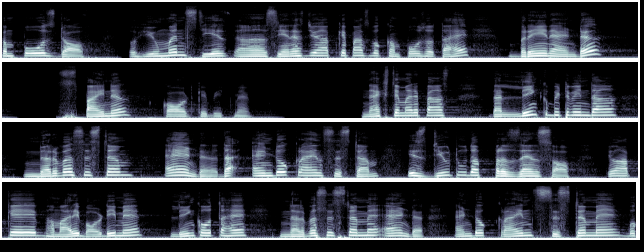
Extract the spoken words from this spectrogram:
compose of तो ह्यूमन सी एस जो है आपके पास, वो कंपोज होता है ब्रेन एंड स्पाइनल कॉर्ड के बीच में। नेक्स्ट हमारे पास the link between the nervous system and the endocrine system is due to the presence of जो आपके हमारी बॉडी में लिंक होता है नर्वस सिस्टम में एंड एंडोक्राइन सिस्टम में वो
